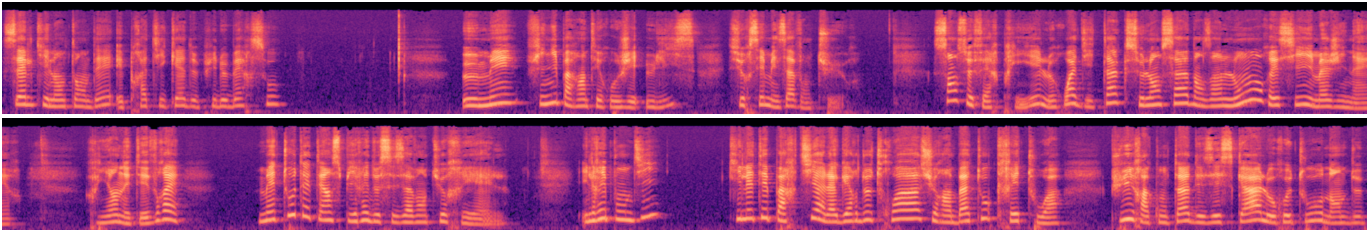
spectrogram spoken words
celle qu'il entendait et pratiquait depuis le berceau. Eumée finit par interroger Ulysse sur ses mésaventures. Sans se faire prier, le roi d'Ithaque se lança dans un long récit imaginaire. Rien n'était vrai, mais tout était inspiré de ses aventures réelles. Il répondit qu'il était parti à la guerre de Troie sur un bateau crétois, puis raconta des escales au retour dans de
